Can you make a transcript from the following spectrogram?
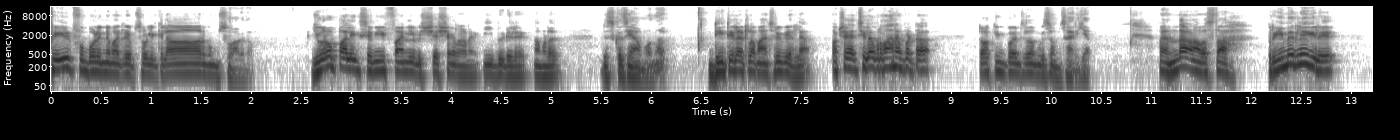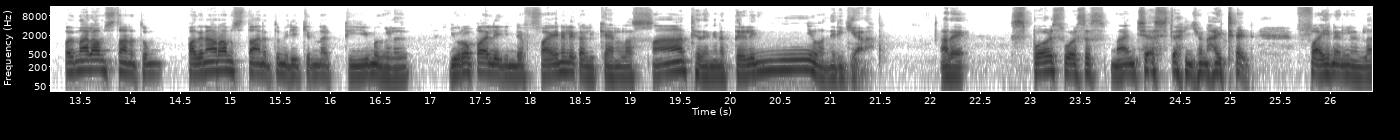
ഫീൽഡ് ഫുട്ബോളിന്റെ മറ്റൊരു എപ്പിസോഡിലേക്ക് എല്ലാവർക്കും സ്വാഗതം. യൂറോപ്പ ലീഗ് സെമി ഫൈനൽ വിശേഷങ്ങളാണ് ഈ വീഡിയോയിൽ നമ്മൾ ഡിസ്കസ് ചെയ്യാൻ പോകുന്നത്. ഡീറ്റെയിൽ ആയിട്ടുള്ള മാച്ച് റിവ്യൂ അല്ല പക്ഷേ ചില പ്രധാനപ്പെട്ട ടോക്കിംഗ് പോയിന്റ്സ് നമുക്ക് സംസാരിക്കാം. അപ്പോൾ എന്താണ് അവസ്ഥ? പ്രീമിയർ ലീഗിൽ പതിനാലാം സ്ഥാനത്തും പതിനാറാം സ്ഥാനത്തും ഇരിക്കുന്ന ടീമുകൾ യൂറോപ്പ ലീഗിന്റെ ഫൈനൽ കളിക്കാനുള്ള സാധ്യത ഇങ്ങനെ തെളിഞ്ഞു വന്നിരിക്കുകയാണ്. അതെ സ്പേഴ്സ് വേഴ്സസ് മാഞ്ചസ്റ്റർ യുണൈറ്റഡ് ഫൈനലിനുള്ള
